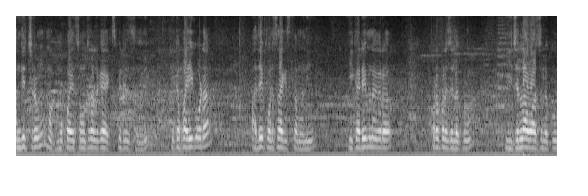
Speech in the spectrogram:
అందించడం మాకు ముప్పై ఐదు సంవత్సరాలుగా ఎక్స్పీరియన్స్ ఉంది. ఇకపై కూడా అదే కొనసాగిస్తామని ఈ కరీంనగర్ పుర ప్రజలకు ఈ జిల్లా వాసులకు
